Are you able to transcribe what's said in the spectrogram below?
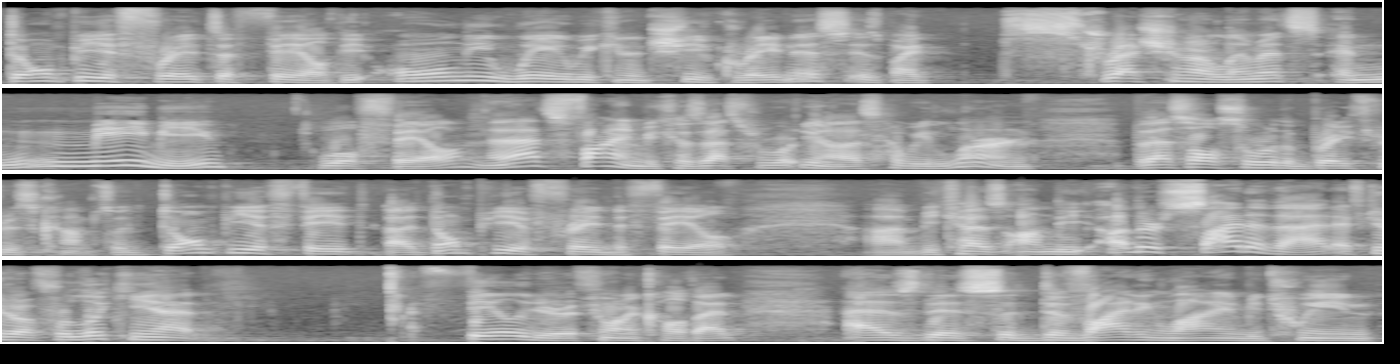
don't be afraid to fail. The only way we can achieve greatness is by stretching our limits and maybe we'll fail. And that's fine because that's where, you know, that's how we learn, but that's also where the breakthroughs come. So don't be afraid, uh, don't be afraid to fail. Uh, because on the other side of that, if you know, if we're looking at failure, if you want to call that, as this uh, dividing line between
